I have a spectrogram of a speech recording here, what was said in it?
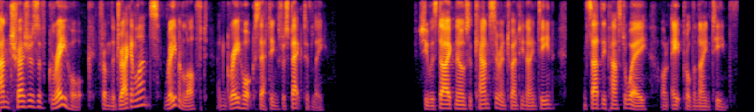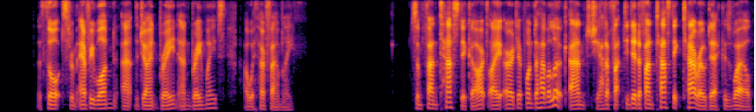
and Treasures of Greyhawk from the Dragonlance, Ravenloft, and Greyhawk settings, respectively. She was diagnosed with cancer in 2019 and sadly passed away on April the 19th. The thoughts from everyone at the Giant Brain and Brainwaves are with her family. Some fantastic art. I urge everyone to have a look. And she had a fa- she did a fantastic tarot deck as well.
